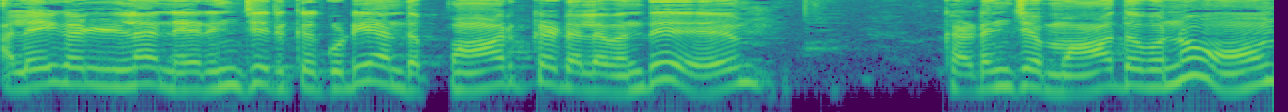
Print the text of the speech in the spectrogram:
அலைகள்லாம் நிறைஞ்சிருக்கக்கூடிய அந்த பார்க்கடலை வந்து கடைஞ்ச மாதவனும்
